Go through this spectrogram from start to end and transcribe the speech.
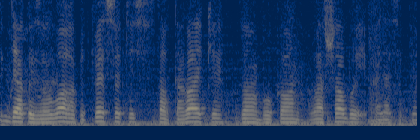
Всім дякую за увагу, підписуйтесь, ставте лайки. З вами був клан Ваш Шаби і Колясик ТВ.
